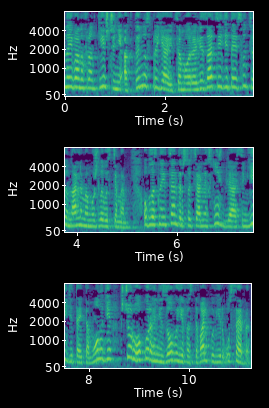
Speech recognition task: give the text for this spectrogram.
На Івано-Франківщині активно сприяють самореалізації дітей з функціональними можливостями. Обласний центр соціальних служб для сім'ї, дітей та молоді щороку організовує фестиваль Повір у себе.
